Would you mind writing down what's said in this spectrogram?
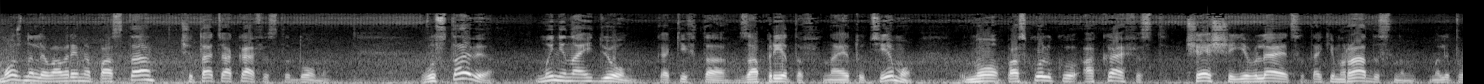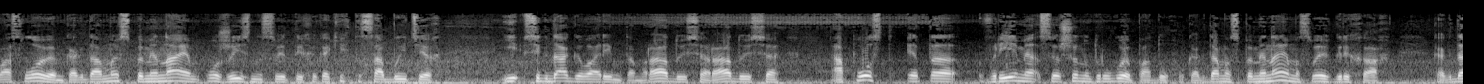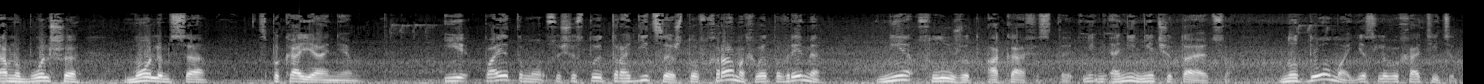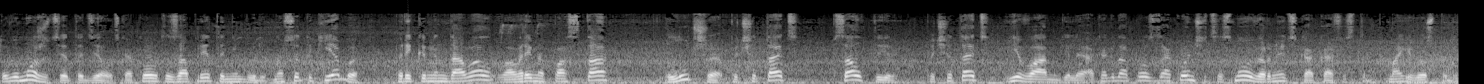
Можно ли во время поста читать акафисты дома? В уставе мы не найдем каких-то запретов на эту тему, но поскольку акафист чаще является таким радостным молитвословием, когда мы вспоминаем о жизни святых, о каких-то событиях, и всегда говорим там «радуйся, радуйся», а пост – это время совершенно другое по духу, когда мы вспоминаем о своих грехах, когда мы больше молимся с покаянием. И поэтому существует традиция, что в храмах в это время не служат акафисты, и они не читаются. Но дома, если вы хотите, то вы можете это делать, какого-то запрета не будет. Но все-таки я бы порекомендовал во время поста лучше почитать псалтырь, почитать Евангелие, а когда пост закончится, снова вернетесь к акафистам. Помоги Господи.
